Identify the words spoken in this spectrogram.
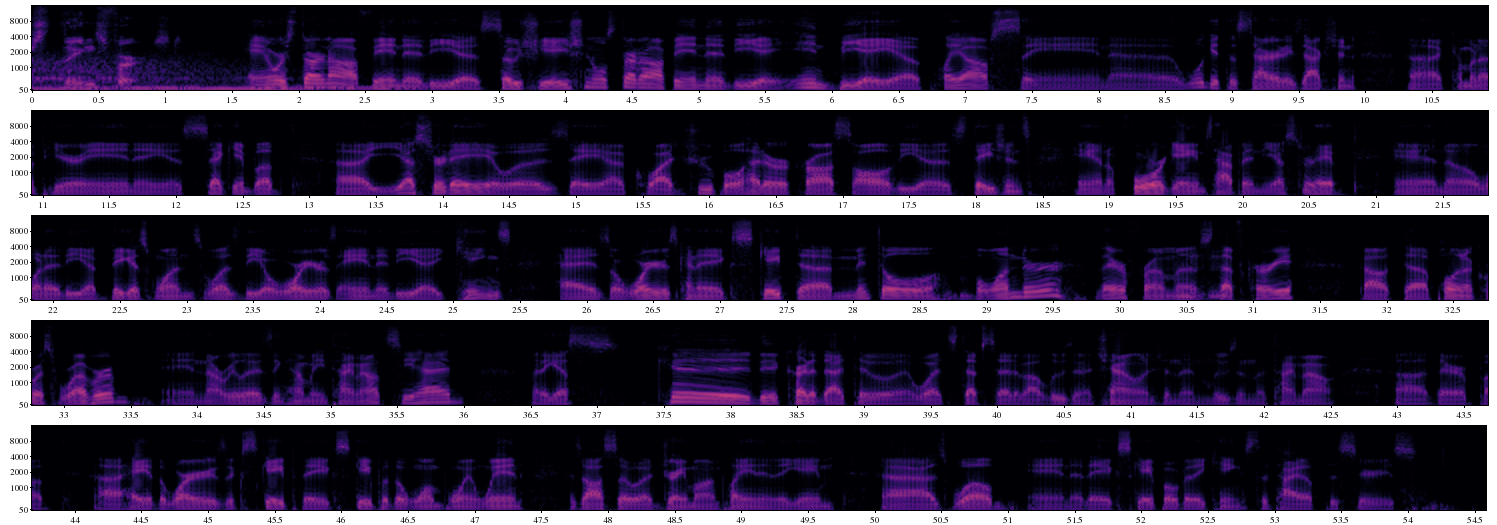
first things first. And we're starting off in uh, the association. We'll start off in uh, the uh, NBA uh, playoffs, and uh, we'll get to Saturday's action uh, coming up here in a, second. But Uh, yesterday, it was a, uh quadruple header across all the uh, stations, and uh, four games happened yesterday. And uh, one of the uh, biggest ones was the Warriors and the Kings, as the Warriors kind of escaped a mental blunder there from mm-hmm. Steph Curry about pulling a Chris Webber and not realizing how many timeouts he had. But I guess could credit that to uh, what Steph said about losing a challenge and then losing the timeout uh, there. But uh, hey, the Warriors escape. They escape with a one point win. There's also a Draymond playing in the game uh, as well, and they escape over the Kings to tie up this series.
